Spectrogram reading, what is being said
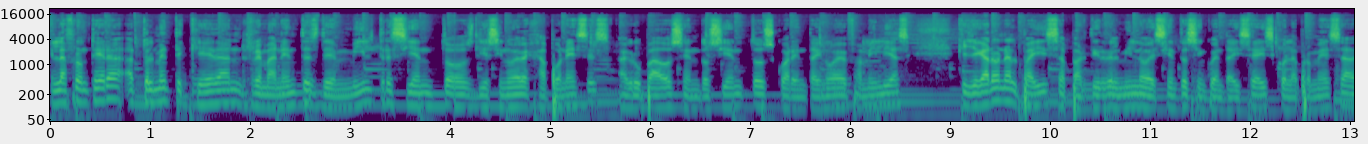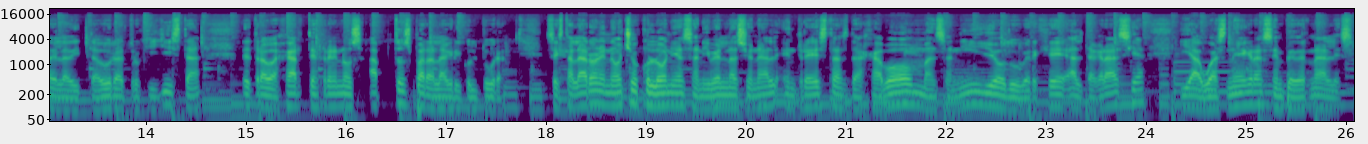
En la frontera actualmente quedan remanentes de 1.319 japoneses agrupados en 249 familias que llegaron al país a partir del 1956 con la promesa de la dictadura trujillista de trabajar terrenos aptos para la agricultura. Se instalaron en ocho colonias a nivel nacional, entre estas Dajabón, Manzanillo, Duvergé, Altagracia y Aguas Negras en Pedernales.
